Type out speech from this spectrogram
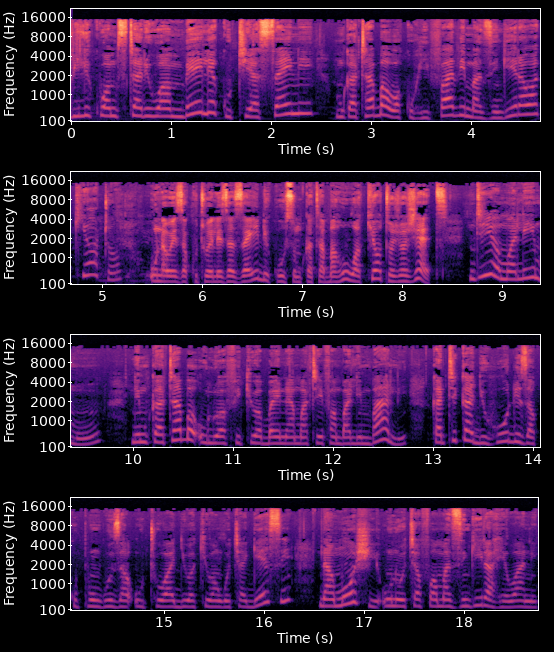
vilikuwa mstari wa mbele kutia saini mkataba wa kuhifadhi mazingira wa Kyoto. Unaweza kutueleza zaidi kuhusu mkataba huu wa Kyoto, Georgette? Ndiyo mwalimu, ni mkataba ulioafikiwa baina ya mataifa mbalimbali katika juhudi za kupunguza utoaji wa kiwango cha gesi na moshi unaochafua mazingira hewani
